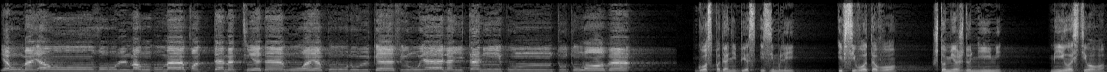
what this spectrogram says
يوم ينظر المرء ما قدمت يداه ويقول الكافر يا ليتني كنت ترابا Господа небес и земли и всего того, что между ними, милостивого,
